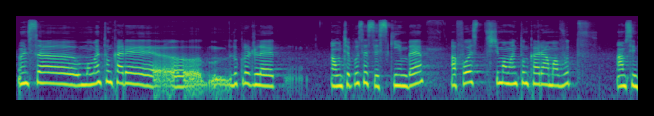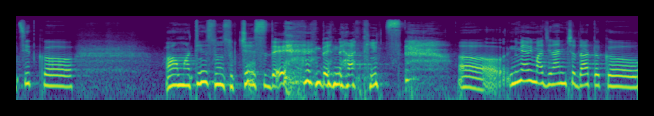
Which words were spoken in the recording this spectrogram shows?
însă în momentul în care uh, lucrurile au început să se schimbe, a fost și momentul în care am avut, am simțit că uh, am atins un succes de, de neatins. Uh, nu mi-am imaginat niciodată că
